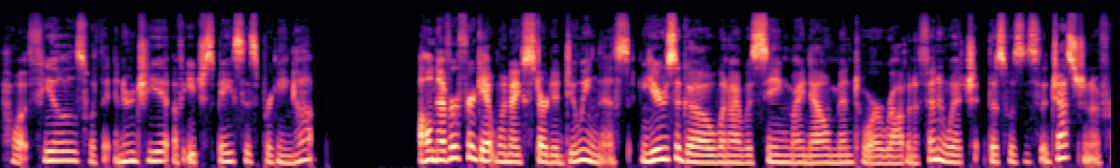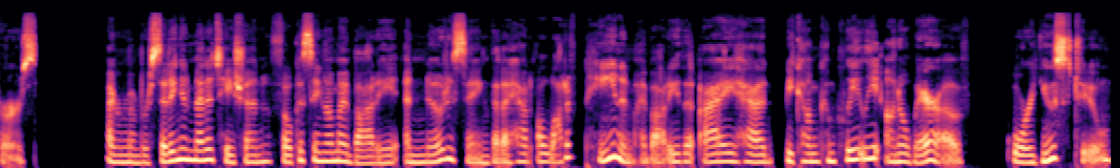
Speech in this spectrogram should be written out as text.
how it feels, what the energy of each space is bringing up. I'll never forget when I started doing this. Years ago, when I was seeing my now mentor, Robin Afinowich, this was a suggestion of hers. I remember sitting in meditation, focusing on my body, and noticing that I had a lot of pain in my body that I had become completely unaware of or used to.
